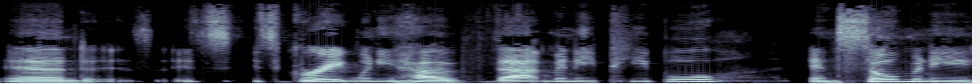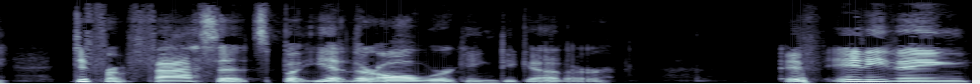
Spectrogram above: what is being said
And it's it's, it's great when you have that many people in so many different facets, but yet they're all working together. If anything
